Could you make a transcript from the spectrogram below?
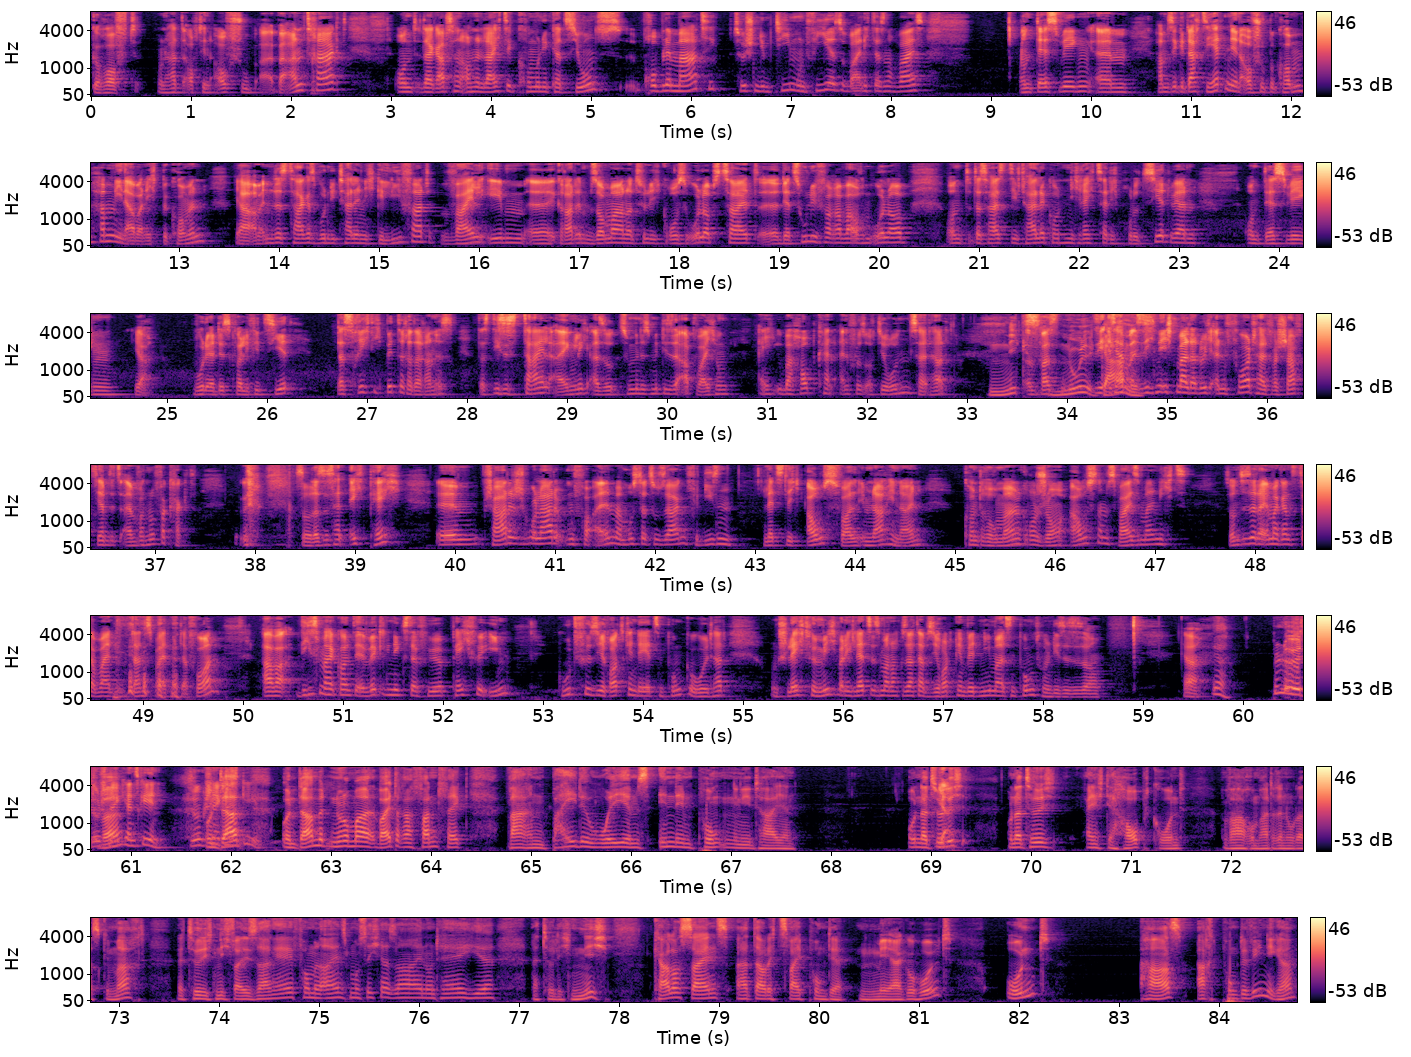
gehofft und hat auch den Aufschub äh, beantragt. Und da gab es dann auch eine leichte Kommunikationsproblematik zwischen dem Team und FIA, soweit ich das noch weiß. Und deswegen ähm, haben sie gedacht, sie hätten den Aufschub bekommen, haben ihn aber nicht bekommen. Ja, am Ende des Tages wurden die Teile nicht geliefert, weil eben äh, gerade im Sommer natürlich große Urlaubszeit, äh, der Zulieferer war auch im Urlaub und das heißt, die Teile konnten nicht rechtzeitig produziert werden und deswegen, ja, wurde er disqualifiziert. Das richtig Bittere daran ist, dass dieses Teil eigentlich, also zumindest mit dieser Abweichung, eigentlich überhaupt keinen Einfluss auf die Rundenzeit hat. Nix, was, null, sie, gar sie haben nichts. sich nicht mal dadurch einen Vorteil verschafft, sie haben es jetzt einfach nur verkackt. so, das ist halt echt Pech. Ähm, schade Schokolade und vor allem, man muss dazu sagen, für diesen letztlich Ausfall im Nachhinein konnte Romain Grosjean ausnahmsweise mal nichts. Sonst ist er da immer ganz, dabei, ganz weit mit davor. Aber diesmal konnte er wirklich nichts dafür. Pech für ihn. Gut für Sirotkin, der jetzt einen Punkt geholt hat. Und schlecht für mich, weil ich letztes Mal noch gesagt habe, Sirotkin wird niemals einen Punkt holen diese Saison. Ja. Ja. Blöd, so schnell kann es gehen. So und, da, gehen. und damit nur noch mal weiterer Fun Fact: waren beide Williams in den Punkten in Italien. Und natürlich, ja. und natürlich eigentlich der Hauptgrund, warum hat Renault das gemacht? Natürlich nicht, weil sie sagen, hey, Formel 1 muss sicher sein und hey, hier. Natürlich nicht. Carlos Sainz hat dadurch zwei Punkte mehr geholt und Haas acht Punkte weniger.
